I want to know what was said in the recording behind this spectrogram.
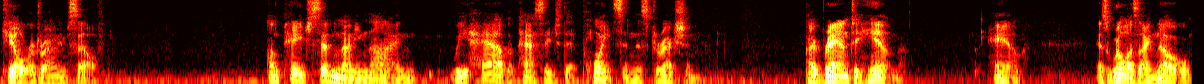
kill or drown himself. On page 799, we have a passage that points in this direction. I ran to him, Ham, as well as I know,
